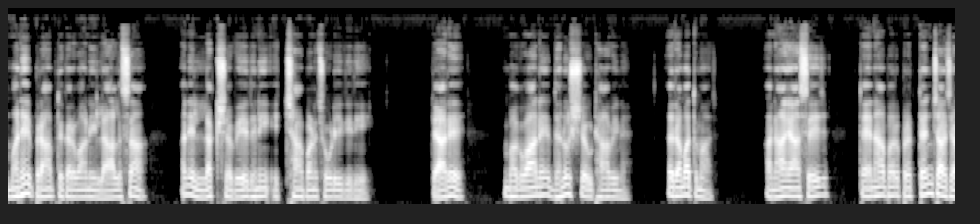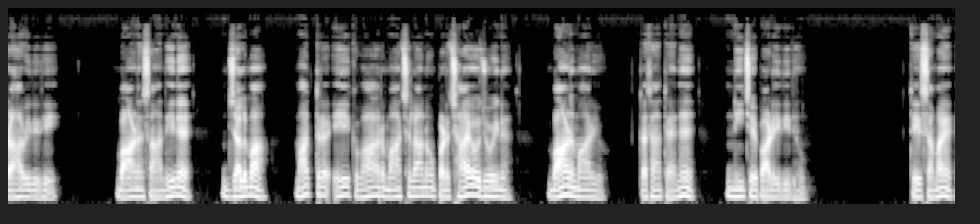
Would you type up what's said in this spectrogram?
મને પ્રાપ્ત કરવાની લાલસા અને લક્ષ્યવેધની ઈચ્છા પણ છોડી દીધી. ત્યારે ભગવાને ધનુષ્ય ઉઠાવીને રમતમાં જ, અનાયાસે જ તેના પર પ્રત્યંચા ચઢાવી દીધી. બાણ સાંધીને જલમાં માત્ર એક વાર માછલાનો પડછાયો જોઈને બાણ માર્યું તથા તેને નીચે પાડી દીધું. તે સમય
